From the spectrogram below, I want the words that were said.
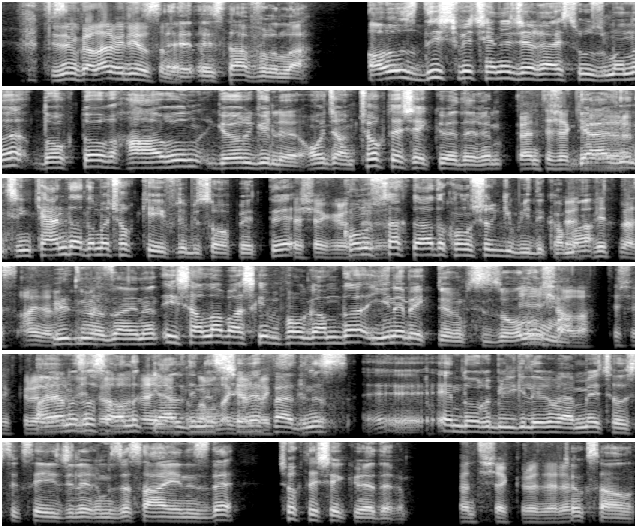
Bizim kadar biliyorsunuz. Evet, estağfurullah. Ağız, diş ve çene cerrahisi uzmanı Doktor Harun Görgülü. Hocam çok teşekkür ederim. Ben teşekkür Geldiğin ederim. için kendi adıma çok keyifli bir sohbetti. Teşekkür Konuşsak daha da konuşur gibiydik ama. Evet, bitmez. Aynen. Bitmez aynen. İnşallah başka bir programda yine bekliyorum sizi olur mu? İnşallah. Teşekkür ederim. Ayağınıza İnşallah sağlık en geldiniz, şeref verdiniz. Ee, en doğru bilgileri vermeye çalıştık seyircilerimize sayenizde. Çok teşekkür ederim. Ben teşekkür ederim. Çok sağ olun.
